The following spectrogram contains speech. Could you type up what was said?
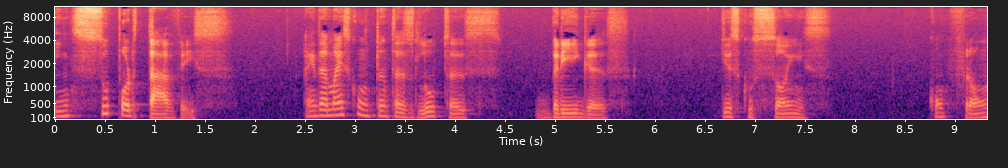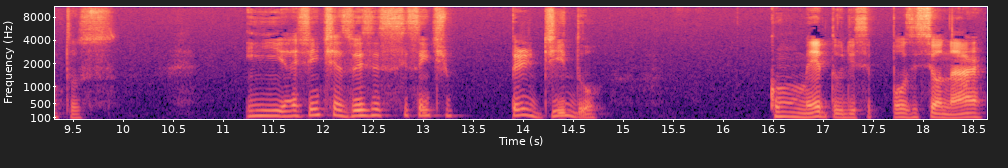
insuportáveis. Ainda mais com tantas lutas, brigas, discussões, confrontos. E a gente às vezes se sente perdido, com medo de se posicionar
